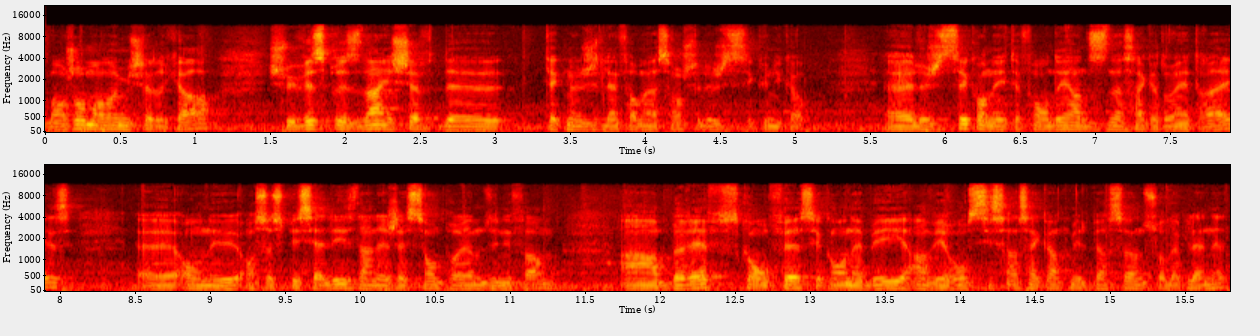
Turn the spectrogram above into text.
Bonjour, mon nom est Michel Ricard. Je suis vice-président et chef de technologie de l'information chez Logistique Unicor. Euh, Logistique, on a été fondé en 1993. Euh, on, se spécialise dans la gestion de programmes d'uniformes. En bref, ce qu'on fait, c'est qu'on habille environ 650 000 personnes sur la planète,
